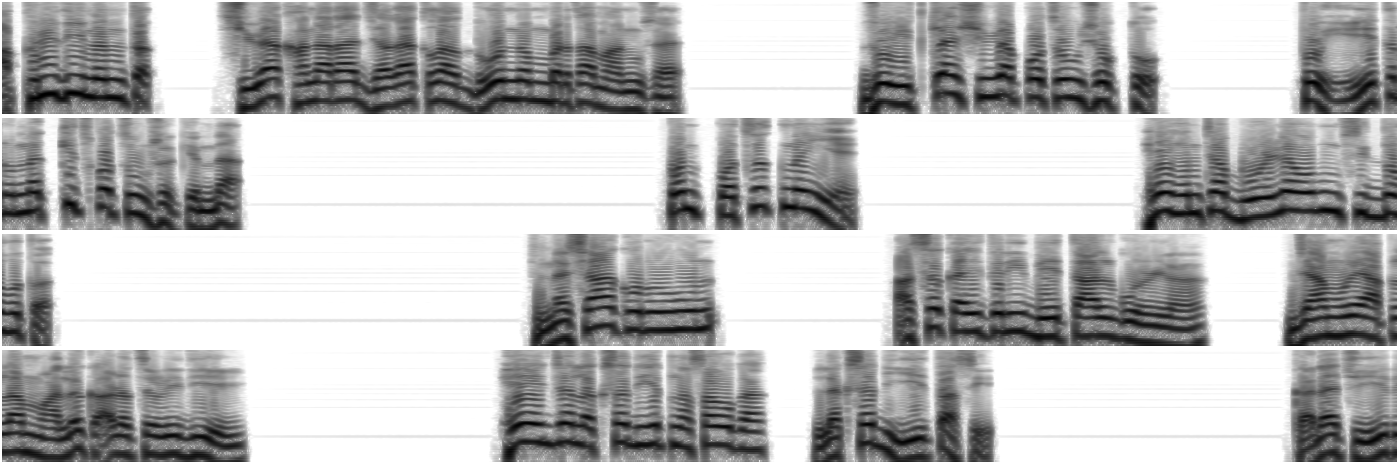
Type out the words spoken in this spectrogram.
आफ्रिदीनंतर शिव्या खाणारा जगातला दोन नंबरचा माणूस आहे जो इतक्या शिव्या पचवू शकतो तो हे तर नक्कीच पचवू शकेल ना. पण पचत नाहीये. हे ह्यांच्या बोलण्यावरून सिद्ध होतं. नशा करून असं काहीतरी बेताल बोलणं ज्यामुळे आपला मालक अडचणीत येईल. हे यांच्या लक्षात येत नसावं का? लक्षात येत असे कदाचित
